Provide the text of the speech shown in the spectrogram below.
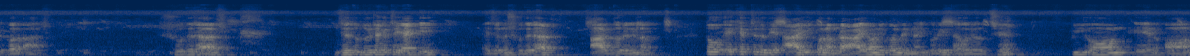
ইকল আর সুদের হার, যেহেতু দুইটা ক্ষেত্রে একই এই জন্য সুদের হার আর ধরে নিলাম। তো এক্ষেত্রে যদি আই ইকল আমরা আই অন ইকল নির্ণয় করি, তাহলে হচ্ছে P one N one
